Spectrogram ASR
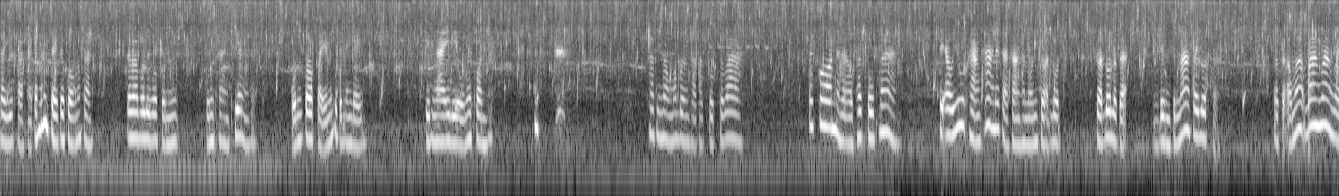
ได้อยู่ค่ะให้กำลังใจเจ้าของเนาะค่ะ แต่ว่าบ่รู้ว่าผลผลทางเที่ยงค่ะผลต่อไปมันจะเป็นยังไง ติดง่ายเร็วไม่ควรถ้าพี่น้องมาเบิงค่ะผักตบจะว่าต่ก่อนน่ะเอาผักตบมาไปเอายู่ขางทางเนี่ยค่ะขางถนนจอดรถจอดรถแล้วก็ดึงขึ้นมาใส่รถค่ะแล้วก็เอามาว่างว่างไว้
